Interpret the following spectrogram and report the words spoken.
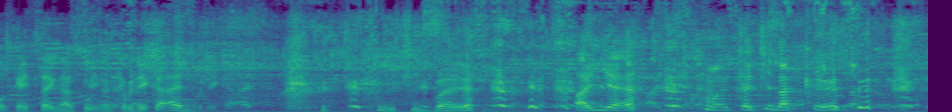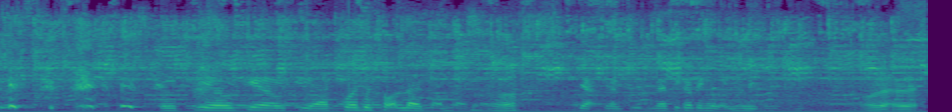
Apa kaitan dengan aku dengan kemerdekaan? Cibai ya. Ayat macam celaka. Okey, okey, okey. Aku ada soalan. Ha? Sekejap, nanti, nanti kau tengok lagi. Alright, alright.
